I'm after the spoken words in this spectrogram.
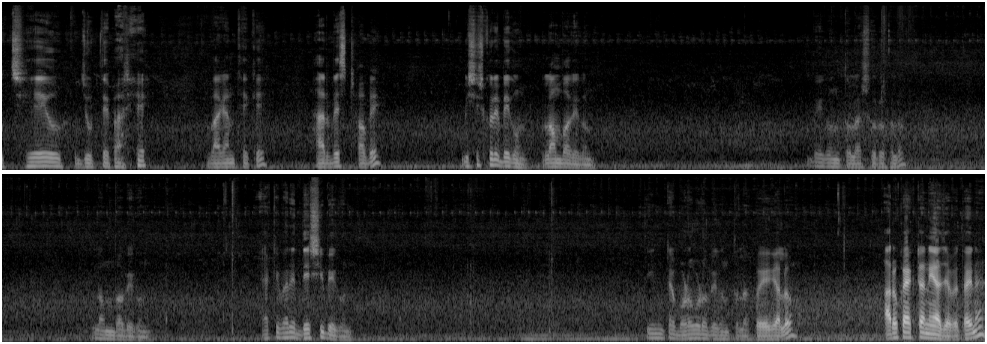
উচ্ছেও জুটতে পারে বাগান থেকে, হারভেস্ট হবে, বিশেষ করে বেগুন, লম্বা বেগুন। বেগুন তোলা শুরু হলো। লম্বা বেগুন। একেবারে দেশি বেগুন। তিনটা বড় বড় বেগুন তোলা হয়ে গেল। আরও কয়েকটা নেওয়া যাবে, তাই না?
